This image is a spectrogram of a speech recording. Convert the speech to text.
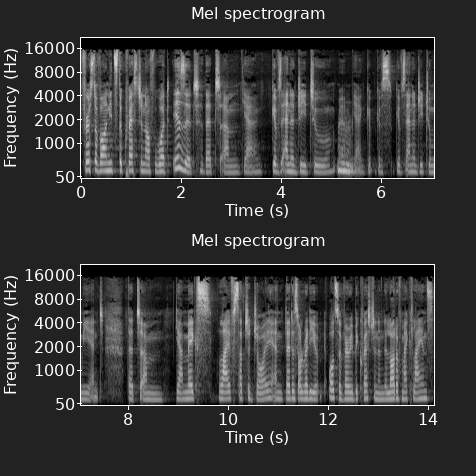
first of all, needs the question of what is it that, um, yeah, gives energy to, um, mm. yeah, gives gives energy to me, and that um, yeah makes life such a joy and that is already also a very big question and a lot of my clients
